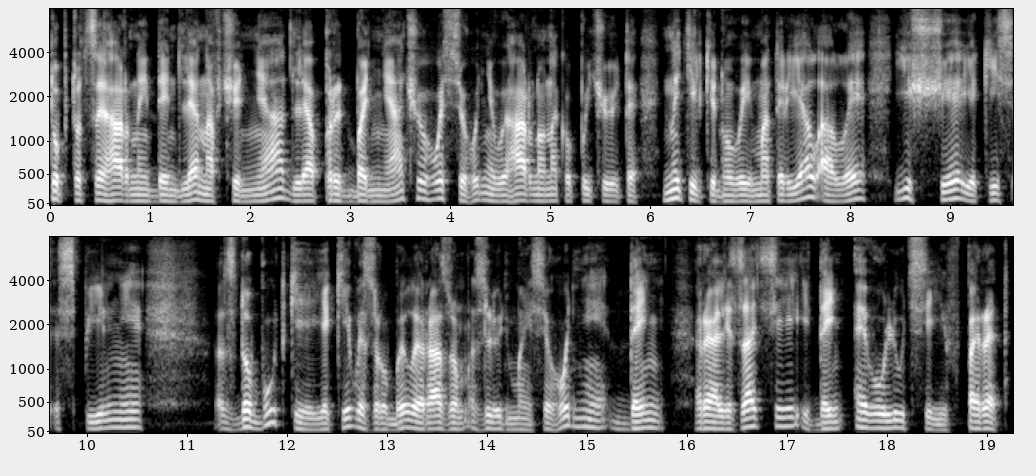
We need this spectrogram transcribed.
Тобто, це гарний день для навчання, для придбання чогось. Сьогодні ви гарно накопичуєте не тільки новий матеріал, але і ще якісь спільні здобутки, які ви зробили разом з людьми. Сьогодні день реалізації і день еволюції вперед.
